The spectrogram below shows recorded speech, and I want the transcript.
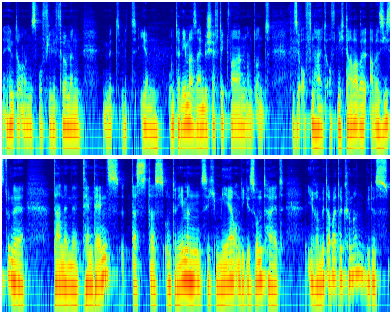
hinter uns, wo viele Firmen mit, mit ihrem Unternehmersein beschäftigt waren und, und diese Offenheit oft nicht da war, aber, aber siehst du eine, da eine Tendenz, dass das Unternehmen sich mehr um die Gesundheit ihrer Mitarbeiter kümmern, wie das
